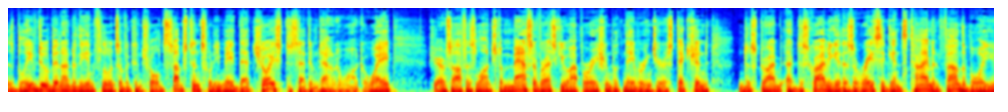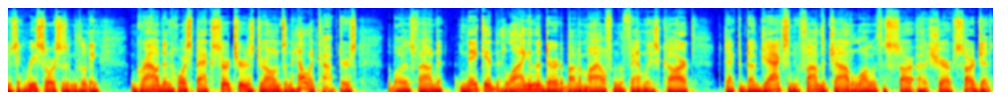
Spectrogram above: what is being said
is believed to have been under the influence of a controlled substance when he made that choice to set him down and walk away. Sheriff's office launched a massive rescue operation with neighboring jurisdiction, describe, uh, describing it as a race against time, and found the boy using resources including ground and horseback searchers, drones, and helicopters. The boy was found naked, lying in the dirt about a mile from the family's car. Detective Doug Jackson, who found the child along with the sar- uh, sheriff sergeant,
